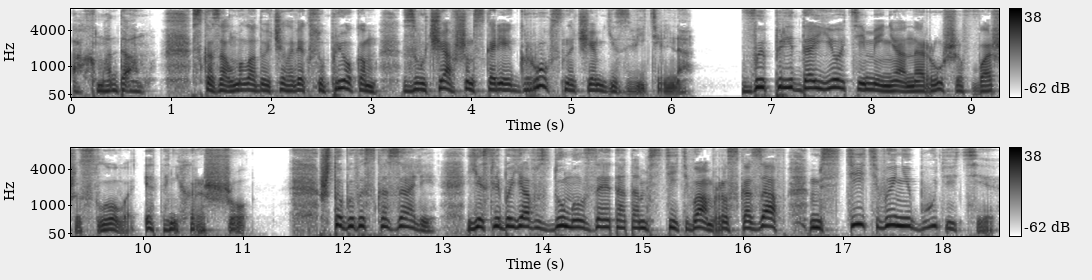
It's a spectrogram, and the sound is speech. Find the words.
«Ах, мадам», — сказал молодой человек с упреком, звучавшим скорее грустно, чем язвительно. «Вы предаете меня, нарушив ваше слово. Это нехорошо. Что бы вы сказали, если бы я вздумал за это отомстить вам, рассказав, мстить вы не будете,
